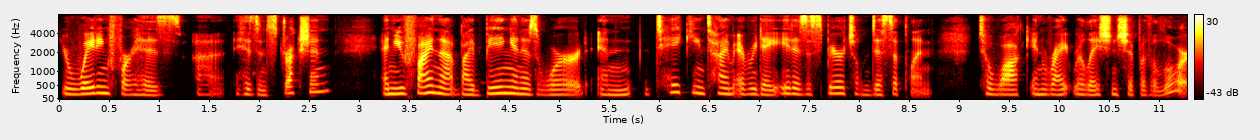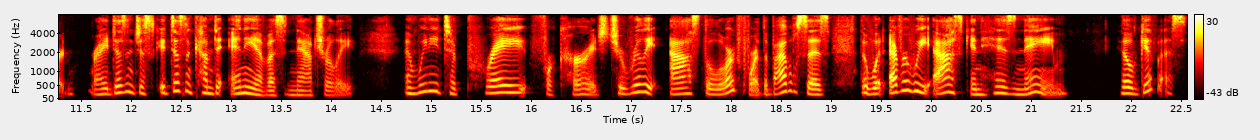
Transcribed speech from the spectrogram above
You're waiting for his uh, his instruction, and you find that by being in his word and taking time every day. It is a spiritual discipline to walk in right relationship with the Lord. Right? It doesn't just it doesn't come to any of us naturally. And we need to pray for courage to really ask the Lord for it. The Bible says that whatever we ask in his name, he'll give us.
